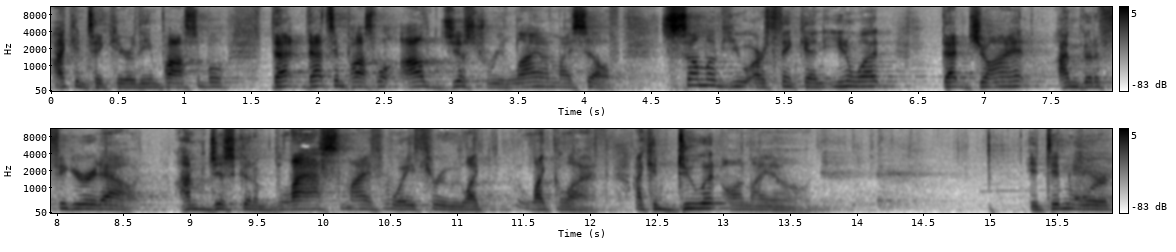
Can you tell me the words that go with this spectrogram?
I can take care of the impossible. That, that's impossible. I'll just rely on myself. Some of you are thinking, you know what? That giant, I'm going to figure it out. I'm just going to blast my way through like like Goliath. I can do it on my own. It didn't work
